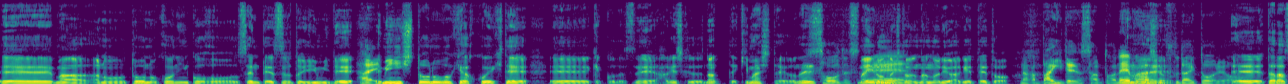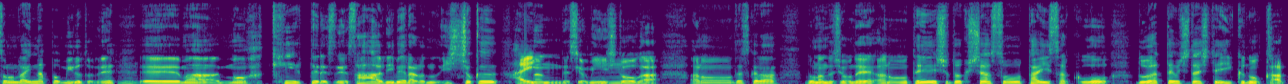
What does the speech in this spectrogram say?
えーまあ、あの党の公認候補を選定するという意味で、はい、民主党の動きがここへ来て、えー、結構ですね激しくなってきましたよね。そうですね、まあ、いろんな人の名乗りを上げてと。なんかバイデンさんとかね、昔の副大統領。はい、えー、ただ、そのラインナップを見るとね、うん、えー、まあ、もうはっきり言ってですね、左派リベラルの一色なんですよ、はい、民主党が。うん、あのですから、どうなんでしょうね、あの低所得者層対策をどうやって打ち出していくのか。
